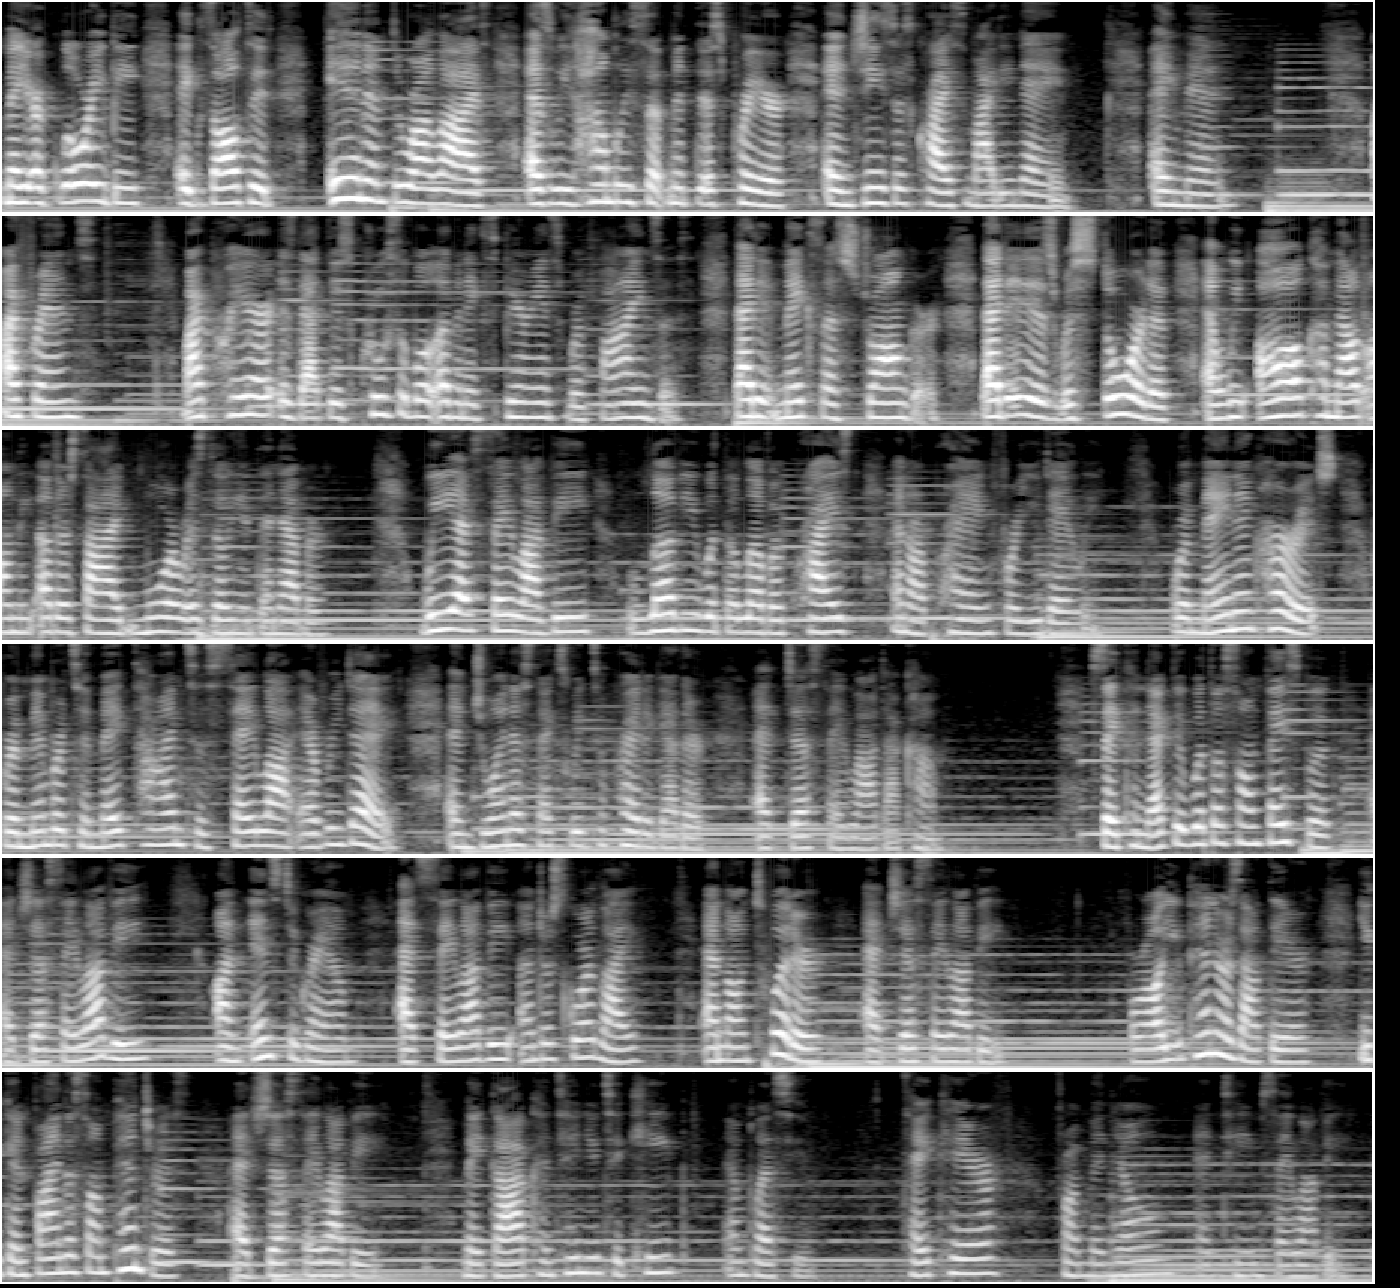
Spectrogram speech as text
May your glory be exalted in and through our lives as we humbly submit this prayer in Jesus Christ's mighty name. Amen. My friends, my prayer is that this crucible of an experience refines us, that it makes us stronger, that it is restorative, and we all come out on the other side more resilient than ever. We at Say La Vie love you with the love of Christ and are praying for you daily. Remain encouraged. Remember to make time to Selah every day and join us next week to pray together at justselah.com. Stay connected with us on Facebook at Just Say La Vie, on Instagram at C'est La Vie underscore life, and on Twitter at Just Say La Vie. For all you pinners out there, you can find us on Pinterest at Just Say La Vie. May God continue to keep and bless you. Take care from Mignon and Team C'est La Vie.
